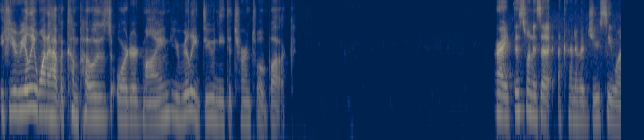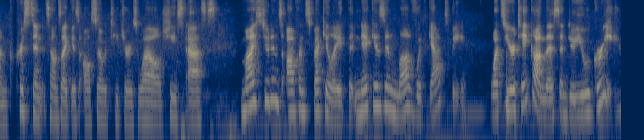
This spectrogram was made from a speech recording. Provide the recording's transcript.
if you really want to have a composed, ordered mind, you really do need to turn to a book. All right, this one is a, a, kind of a juicy one. Kristen, it sounds like, is also a teacher as well. She asks, My students often speculate that Nick is in love with Gatsby. What's your take on this, and do you agree?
